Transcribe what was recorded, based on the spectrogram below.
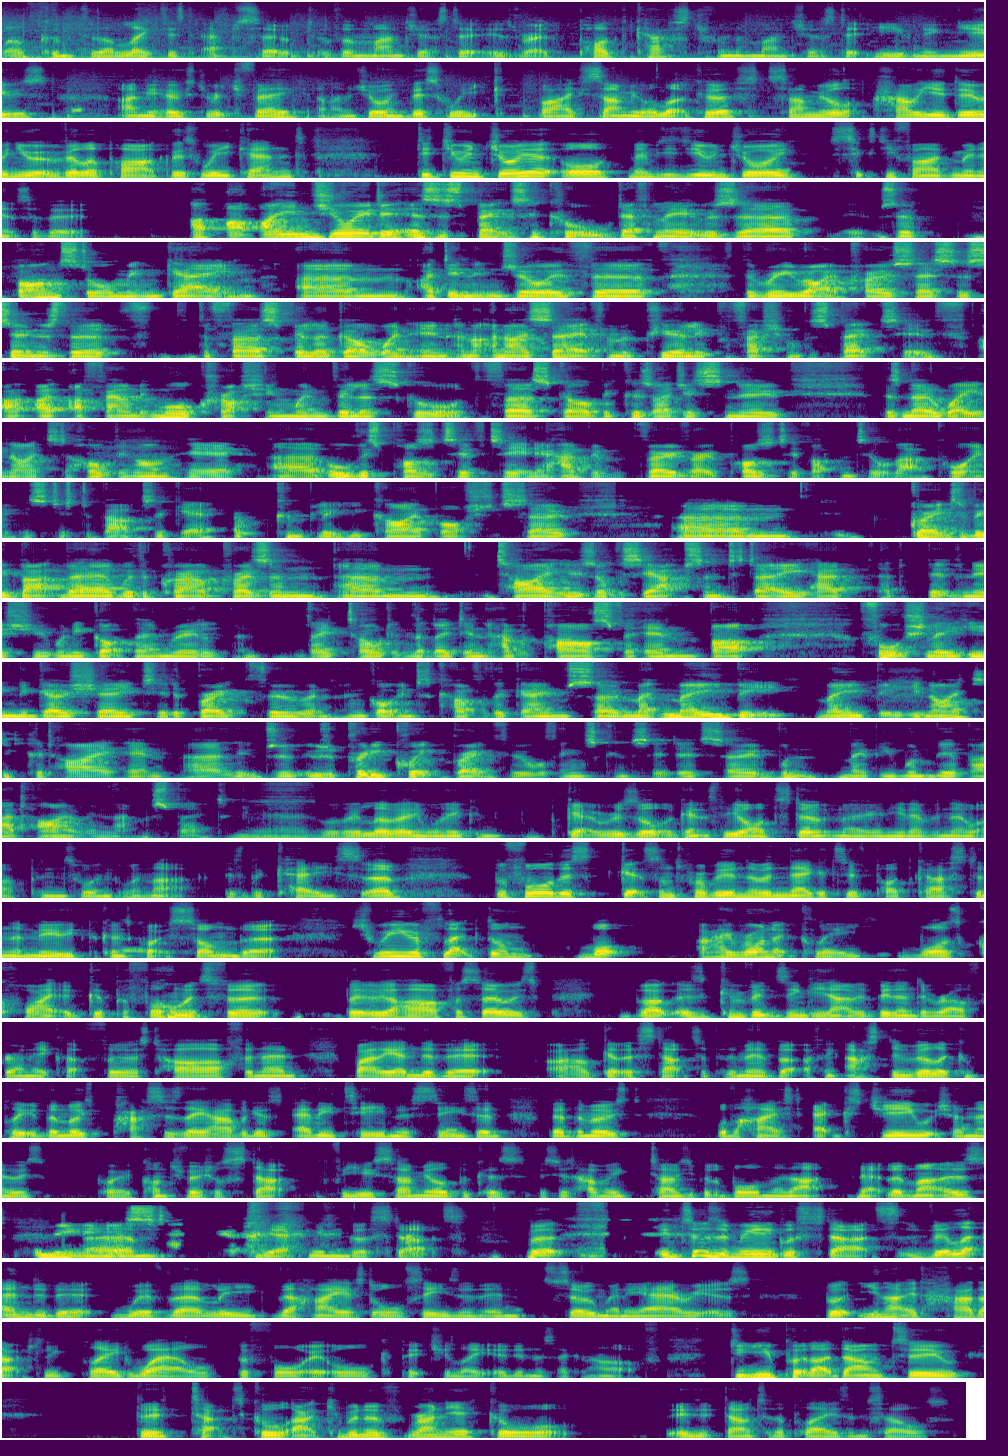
Welcome to the latest episode of the Manchester is Red podcast from the Manchester Evening News. I'm your host, Rich Fay, and I'm joined this week by Samuel Luckhurst. Samuel, how are you doing? You were at Villa Park this weekend. Did you enjoy it, or maybe did you enjoy 65 minutes of it? I, I enjoyed it as a spectacle. Definitely, it was a it was a barnstorming game. Um, I didn't enjoy the the rewrite process as soon as the the first Villa goal went in, and, and I say it from a purely professional perspective. I, I, found it more crushing when Villa scored the first goal because I just knew there's no way United are holding on here. Uh, all this positivity, and it had been very very positive up until that point. is just about to get completely kiboshed. So. Um, great to be back there with the crowd present. Um, Ty, who's obviously absent today, had, had, a bit of an issue when he got there, and, real, and they told him that they didn't have a pass for him. But fortunately, he negotiated a breakthrough and, and got in to cover the game. So maybe, maybe United could hire him. Uh, it, was a, it was a pretty quick breakthrough, all things considered. So it wouldn't maybe wouldn't be a bad hire in that respect. Yeah, well, they love anyone who can get a result against the odds, don't they? And you never know what happens when, when that is the case. Um, before this gets onto probably another negative podcast and the mood becomes quite somber, should we reflect on what ironically was quite a good performance for about a half or so? It's about as convincing United have been under Ralf Rangnick that first half, and then by the end of it, I'll get the stats up in a minute, but I think Aston Villa completed the most passes they have against any team this season. They're the most, well, the highest XG, which I know is probably a controversial stat for you, Samuel, because it's just how many times you put the ball in the net, that matters. Meaningless. Um, yeah, meaningless stats. But in terms of meaningless stats, Villa ended it with their league the highest all season in so many areas. But United had actually played well before it all capitulated in the second half. Do you put that down to the tactical acumen of Rangnick, or is it down to the players themselves?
